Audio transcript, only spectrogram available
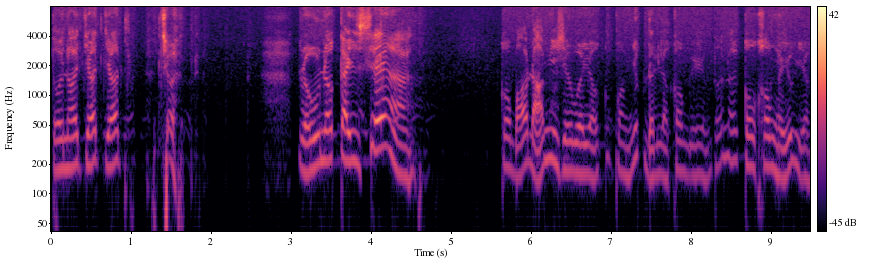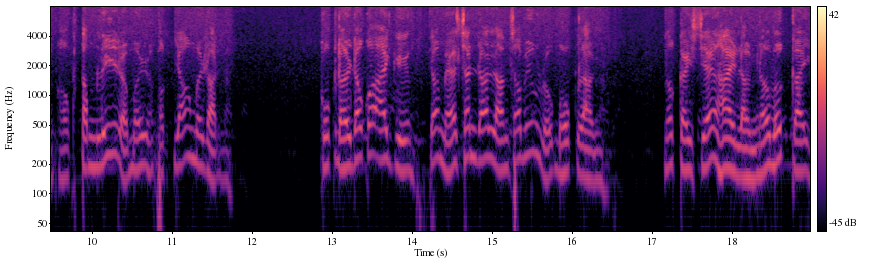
Tôi nói, chết chết chết. Rượu nó cay xé à. Con bảo đảm với sư bây giờ, con nhất định là không ghiền. Tôi nói, cô không hiểu gì, học tâm lý rồi mới, phật giáo mới rành. Cuộc đời đâu có ai ghiền. Cha mẹ sanh ra làm sao biết rượu một lần? Nó cây xé hai lần, nó bớt cây.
